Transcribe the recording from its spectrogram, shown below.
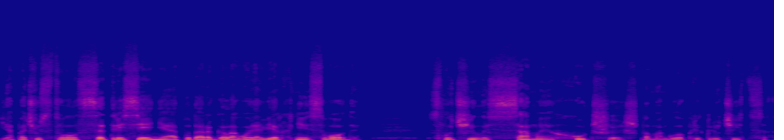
я почувствовал сотрясение от удара головой о верхние своды случилось самое худшее, что могло приключиться.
